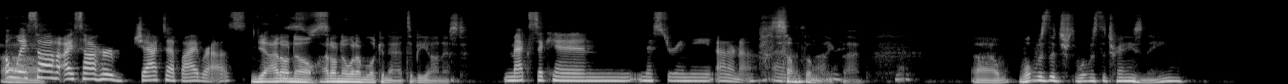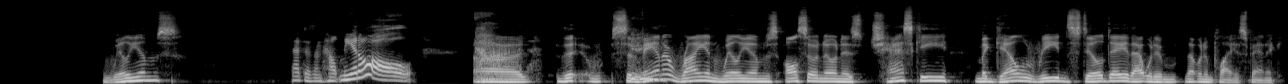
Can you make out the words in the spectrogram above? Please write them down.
Oh, I Uh, saw I saw her jacked up eyebrows. Yeah, I don't know. I don't know what I'm looking at to be honest. Mexican mystery meat. I don't know. I don't Something like that. on. Uh, what was the what was the tranny's name? Williams. That doesn't help me at all. Uh, the Savannah Ryan Williams, also known as Chasky Miguel Reed Stillday. That would im- that would imply Hispanic.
